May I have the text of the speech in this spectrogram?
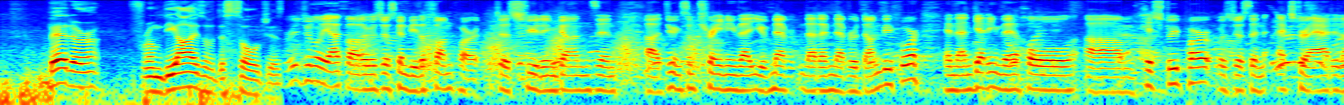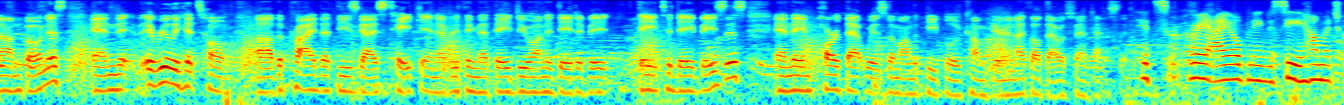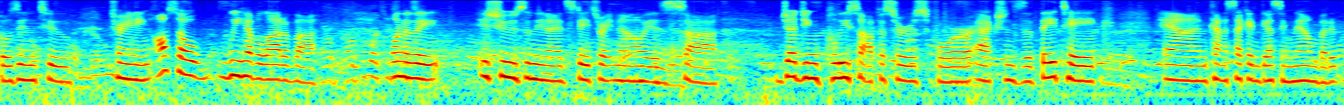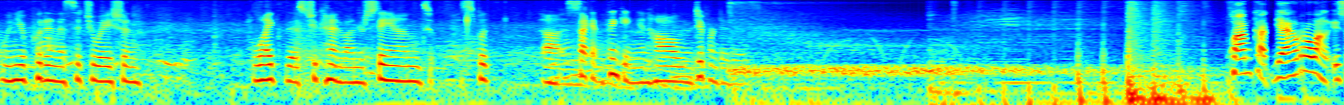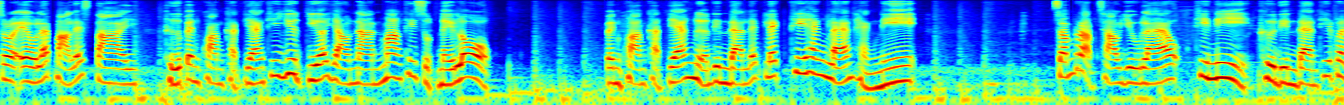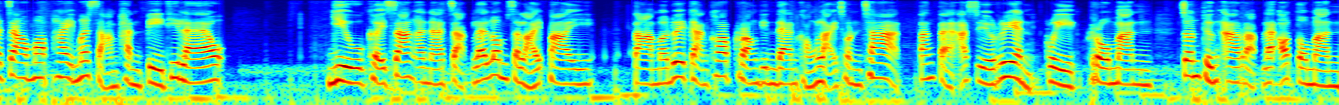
better from the eyes of the soldiers. Originally, I thought it was just going to be the fun part, just shooting guns and uh, doing some training that you've never that I've never done before, and then getting the whole um, history part was just an extra added-on bonus, and it, it really hits home uh, the pride that these guys take in everything that they do on a day-to-day day-to-day basis, and they impart that wisdom on the people who come here, and I thought that was fantastic. it's very eye opening to see how much goes into training. Also, we have a lot of, uh, one of the issues in the United States right now is uh, judging police officers for actions that they take and kind of second guessing them. But it, when you're put in a situation like this, you kind of understand split uh, second thinking and how different it is. ความขัดแย้งระหว่างอิสราเอลและปาเลสไตน์ถือเป็นความขัดแย้งที่ยืดเยื้อยาวนานมากที่สุดในโลก เป็นความขัดแย้งเหนือดินแดนเล็ก ๆ ที่แห้งแล้งแห่งนี้สำหรับชาวยิวแล้วที่นี่คือดินแดนที่พระเจ้ามอบให้เมื่อ 3,000 ปีที่แล้ว ยิวเคยสร้างอาณาจักรและล่มสลายไป ตามมาด้วยการครอบครองดินแดนของหลายชนชาติ ตั้งแต่อัสซีเรียน กรีก โรมัน จนถึงอาหรับและออตโตมัน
